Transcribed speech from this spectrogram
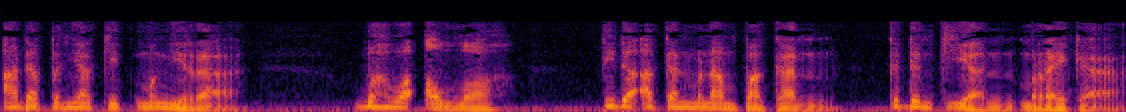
ada penyakit mengira bahwa Allah tidak akan menampakkan kedengkian mereka?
